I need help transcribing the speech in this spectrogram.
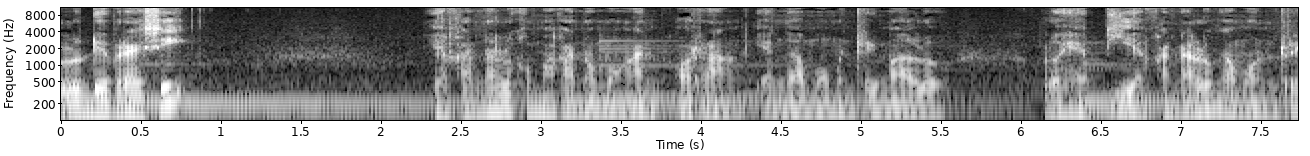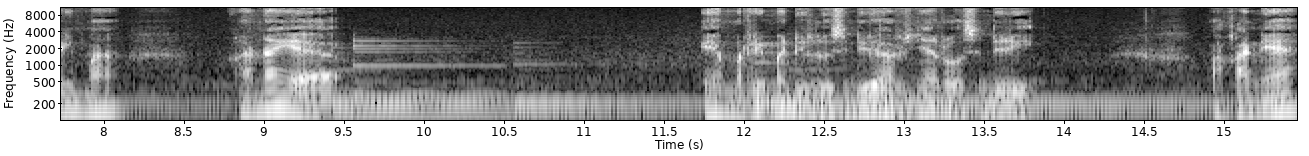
Lu depresi? Ya karena lu kemakan omongan orang yang nggak mau menerima lo lo happy ya karena lu nggak mau menerima karena ya yang menerima diri lu sendiri harusnya lo sendiri. Makanya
